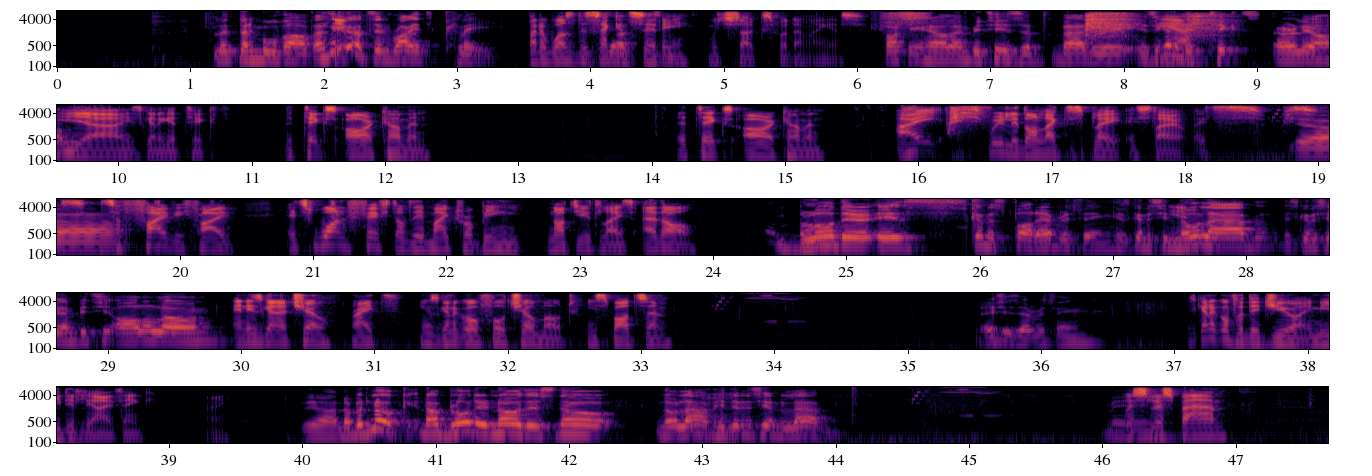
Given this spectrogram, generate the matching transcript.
let them move out. I think it- that's the right play. But it was the It's second city, which sucks for them, I guess. Fucking hell, MBT is a battery. Is he gonna Yeah. get ticked early on? Yeah, he's gonna get ticked. The ticks are coming. The ticks are coming. I, I really don't like this play style. It's it's, Yeah. it's a five v five. It's one fifth of the micro being not utilized at all. Bloder is gonna spot everything. He's gonna see no lab. He's gonna see MBT all alone. And he's gonna chill, right? He's gonna go full chill mode. He spots him. This is everything. He's gonna go for the Geo immediately, I think. Yeah, no, but look, now Bloder knows there's no no lab. He Mm. didn't see any lab. Man. Whistler spam.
